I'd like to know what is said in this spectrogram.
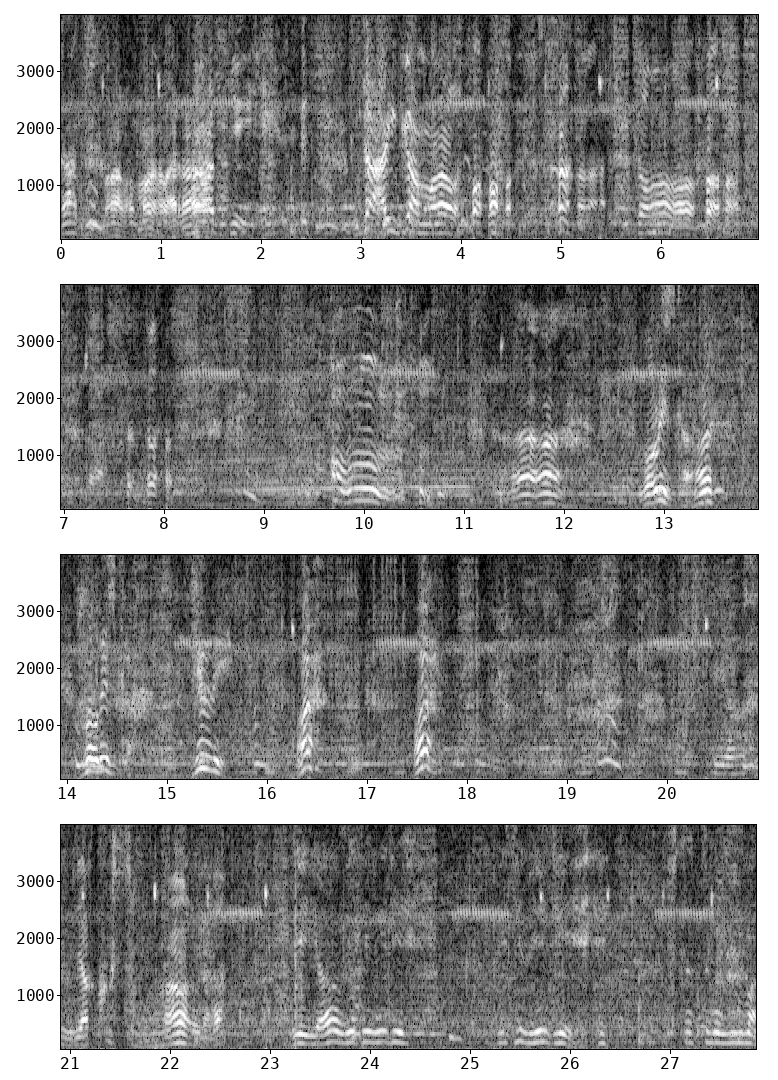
Ajde, radi malo, mala, radi. Daj ga malo. To. Mm. A, Voliš ga, a? Voliš ga? Ili? A? A? Ja, jako sam mala. I ja, vidi, vidi. Vidi, vidi. Šta tu ima?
